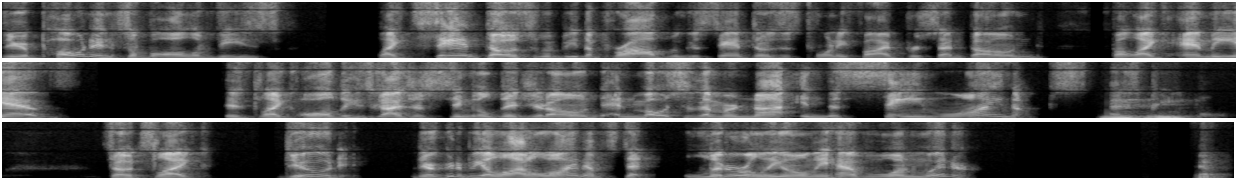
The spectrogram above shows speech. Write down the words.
the opponents of all of these. Like Santos would be the problem because Santos is 25% owned, but like Emeev is like all these guys are single digit owned, and most of them are not in the same lineups as Mhm. people. So it's like, dude, there are going to be a lot of lineups that literally only have one winner. Yep.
